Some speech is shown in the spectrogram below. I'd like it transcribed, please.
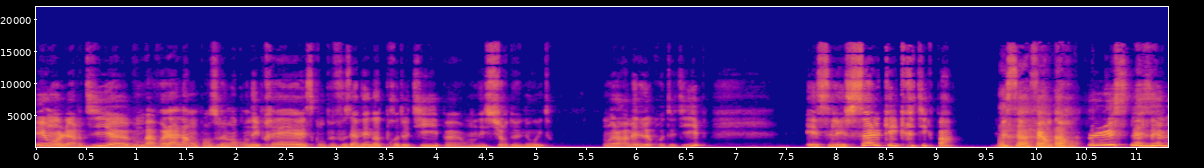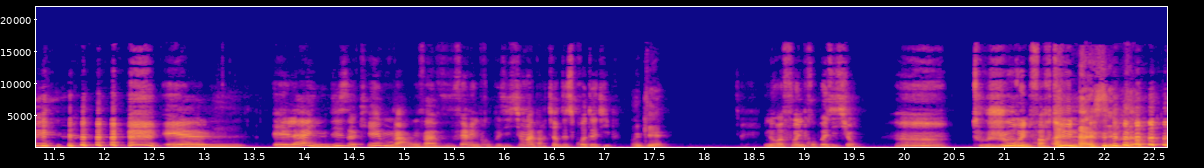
Et on leur dit, euh, bon, bah voilà, là, on pense vraiment qu'on est prêt, est-ce qu'on peut vous amener notre prototype? Euh, On est sûr de nous et tout. On leur amène le prototype, et c'est les seuls qui le critiquent pas. Mais ça me fait encore plus les aimer. et, euh, et là, ils nous disent, ok, bon, bah, on va vous faire une proposition à partir de ce prototype. Ok. Ils nous refont une proposition. Oh, toujours une fortune.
